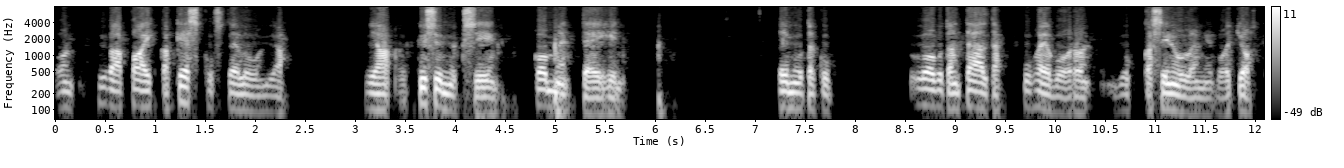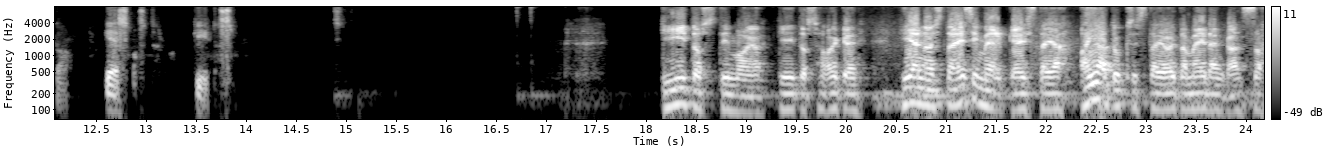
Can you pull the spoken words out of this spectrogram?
on hyvä paikka keskusteluun ja, ja kysymyksiin, kommentteihin. Ei muuta kuin luovutan täältä puheenvuoron Jukka sinulle, niin voit johtaa keskustelua. Kiitos. Kiitos Timo ja kiitos oikein hienoista esimerkkeistä ja ajatuksista, joita meidän kanssa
